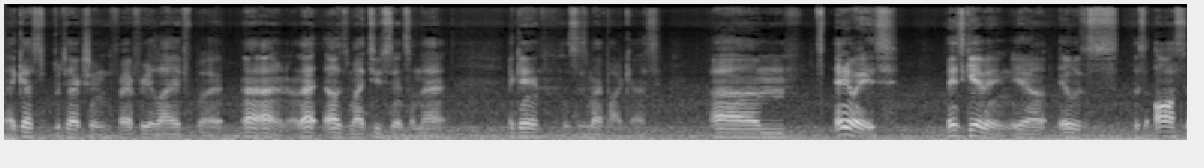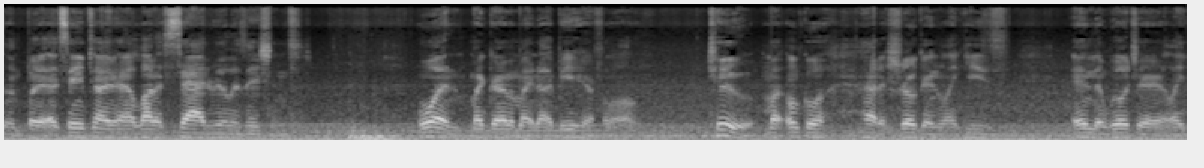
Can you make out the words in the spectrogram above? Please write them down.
I guess protection, fight for your life, but I, I don't know. That, that, was my two cents on that. Again, this is my podcast. Um, anyways, Thanksgiving, you know, it was it was awesome, but at the same time, it had a lot of sad realizations. One, my grandma might not be here for long. Two, my uncle had a stroke and like he's in the wheelchair, like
